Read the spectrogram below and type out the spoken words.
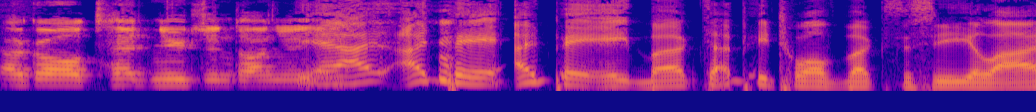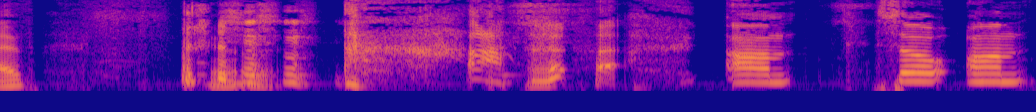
I'll go all Ted Nugent on you. Yeah, I, I'd pay I'd pay eight bucks. I'd pay twelve bucks to see you live. um. So um,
